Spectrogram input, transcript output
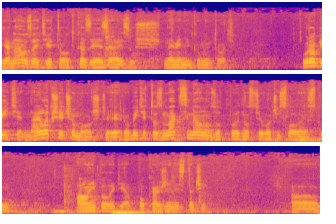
ja naozaj tieto odkazy SAS už nemienim komentovať. Urobíte najlepšie, čo môžete, robíte to s maximálnou zodpovednosťou voči Slovensku a oni povedia, po každej nestačí. A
